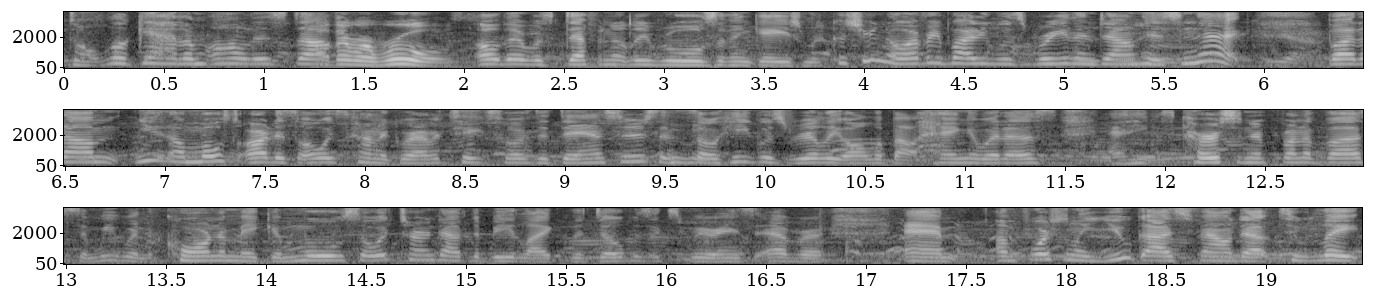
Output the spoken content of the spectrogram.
don't look at him all this stuff oh, there were rules oh there was definitely rules of engagement because you know everybody was breathing down mm-hmm. his neck yeah. but um, you know most artists always kind of gravitate towards the dancers and mm-hmm. so he was really all about hanging with us and he was cursing in front of us and we were in the corner making moves so it turned out to be like the dopest experience ever and unfortunately you guys found out too late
